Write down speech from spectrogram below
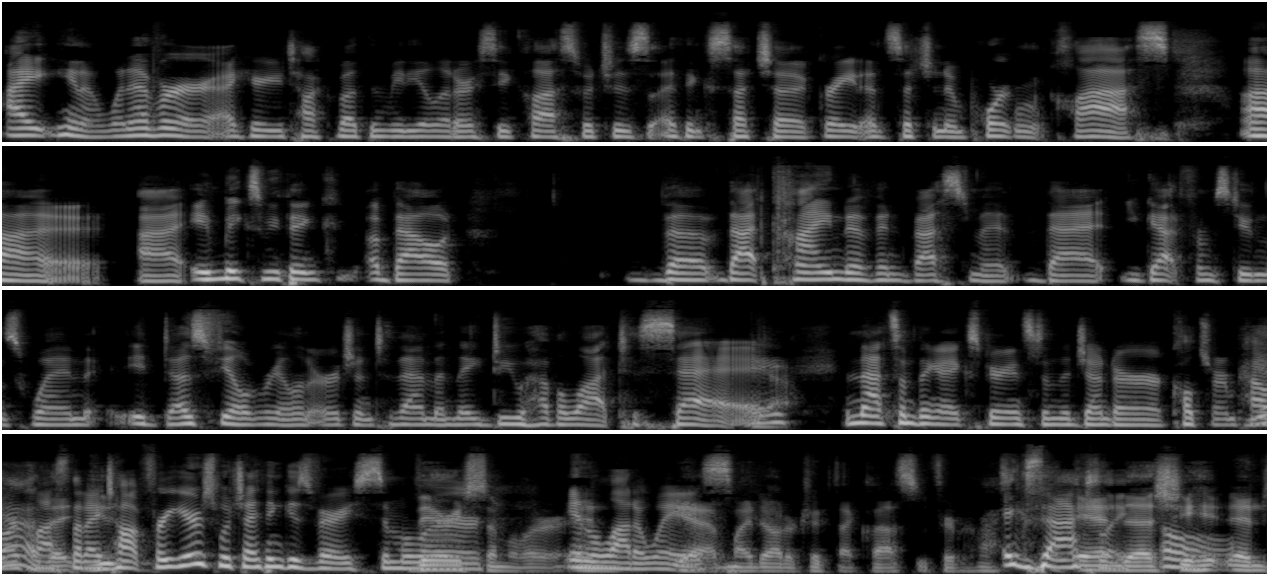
I, you know, whenever I hear you talk about the media literacy class, which is, I think, such a great and such an important class, uh, uh, it makes me think about the that kind of investment that you get from students when it does feel real and urgent to them and they do have a lot to say yeah. and that's something i experienced in the gender culture and power Yeah, class that that, i taught for years which i think is very similar Very similar in a lot of ways. Yeah, my daughter took that class as favorite class. exactly And uh, she Oh. and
